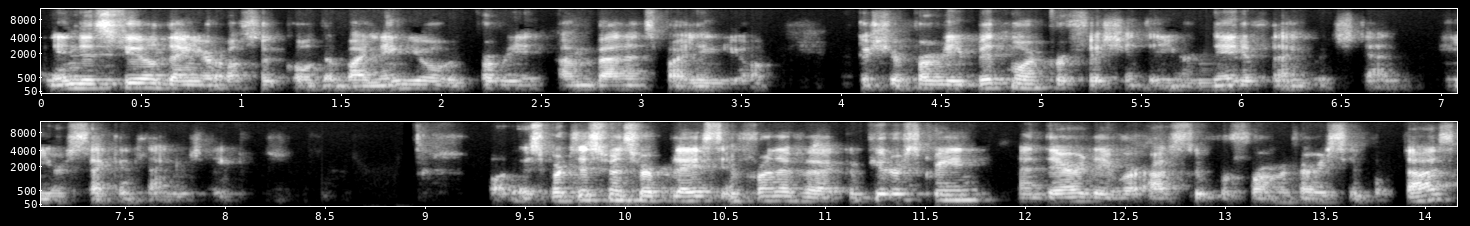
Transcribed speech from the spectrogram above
And in this field, then you're also called a bilingual, probably unbalanced bilingual, because you're probably a bit more proficient in your native language than in your second language English. Well, those participants were placed in front of a computer screen, and there they were asked to perform a very simple task,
